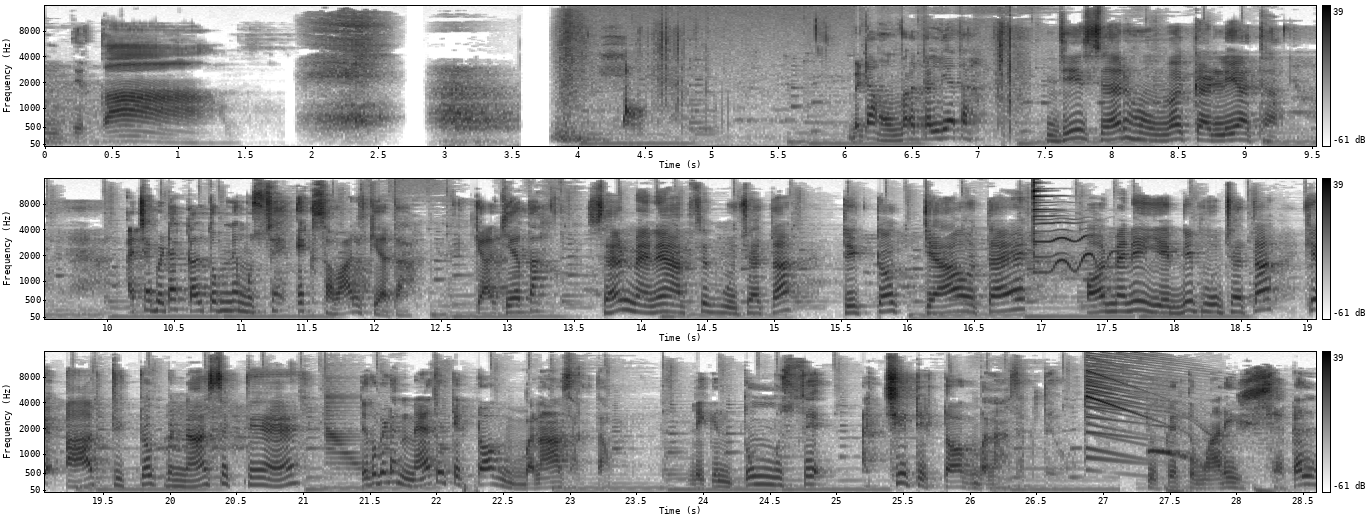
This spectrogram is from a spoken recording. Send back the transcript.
इंतकाम। बेटा होमवर्क कर लिया था? जी सर होमवर्क कर लिया था। अच्छा बेटा कल तुमने मुझसे एक सवाल किया था। क्या किया था? सर मैंने आपसे पूछा था टिकटॉक क्या होता है? और मैंने ये भी पूछा था कि आप टिकटॉक बना सकते हैं। देखो बेटा मैं तो टिकटॉक बना सकता हूँ लेकिन तुम मुझसे अच्छी टिकटॉक बना सकते हो क्योंकि तुम्हारी शक्ल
